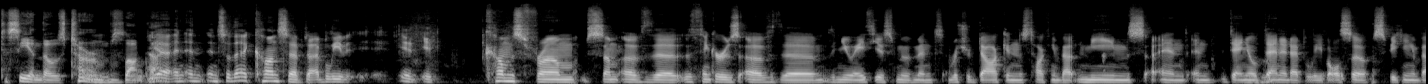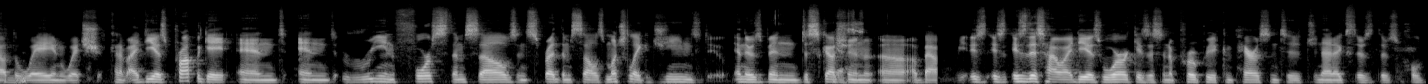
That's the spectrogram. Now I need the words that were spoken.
to see in those terms mm-hmm. long time. Yeah, and, and and so that concept, I believe, it, it comes from some of the, the thinkers of the, the new atheist movement. Richard Dawkins talking about memes, and and Daniel mm-hmm. Dennett, I believe, also speaking about mm-hmm. the way in which kind of ideas propagate and and reinforce themselves and spread themselves, much like genes do. And there's been discussion yes. uh, about is, is is this how ideas work? Is this an appropriate comparison to genetics? There's there's a whole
